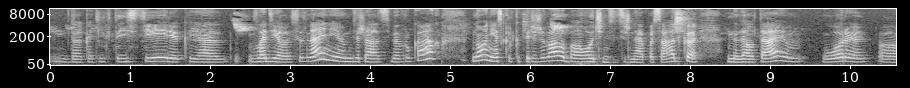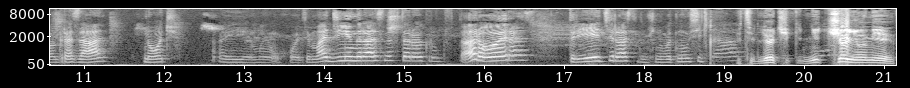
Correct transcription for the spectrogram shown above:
до каких-то истерик, я владела сознанием, держала себя в руках, но несколько переживала, была очень затяжная посадка над Алтаем, горы, э, гроза, ночь, и мы уходим один раз на второй круг, второй раз, третий раз, потому что ну вот, ну сейчас... Эти летчики ничего не умеют.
